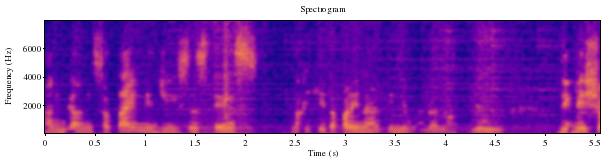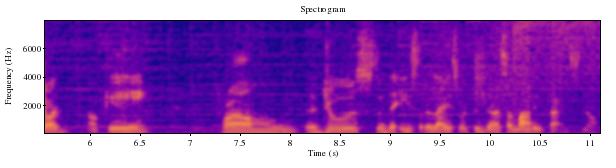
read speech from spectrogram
hanggang sa time ni Jesus is nakikita pa rin natin yung ano no, yung division, okay? From the Jews to the Israelites or to the Samaritans, no.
